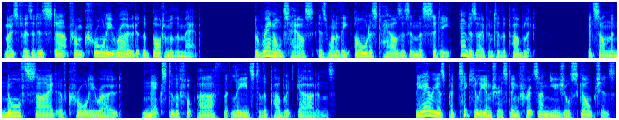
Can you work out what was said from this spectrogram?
Most visitors start from Crawley Road at the bottom of the map. The Reynolds House is one of the oldest houses in the city and is open to the public. It's on the north side of Crawley Road next to the footpath that leads to the public gardens. The area is particularly interesting for its unusual sculptures.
